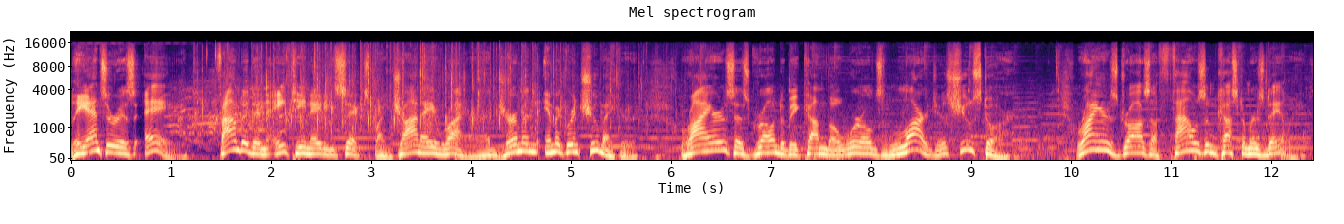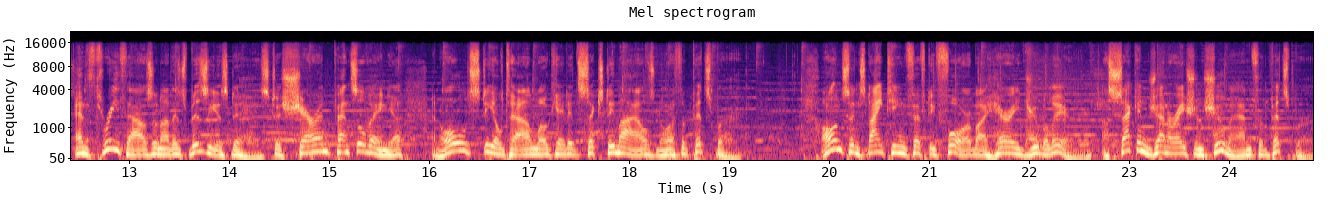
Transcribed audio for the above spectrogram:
The answer is A. Founded in 1886 by John A. Reyer, a German immigrant shoemaker, Reyer's has grown to become the world's largest shoe store. Reyer's draws a thousand customers daily and 3,000 on its busiest days to Sharon, Pennsylvania, an old steel town located 60 miles north of Pittsburgh. Owned since 1954 by Harry Jubelirer, a second generation shoeman from Pittsburgh,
